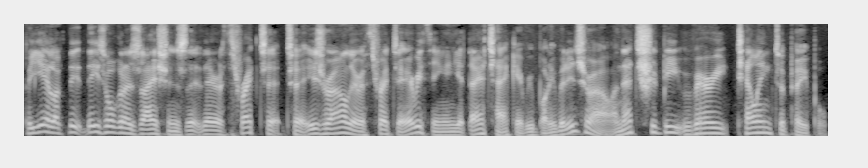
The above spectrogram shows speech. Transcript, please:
But yeah, look, the, these organizations, they're, they're, a threat to, to Israel, they're a threat to everything, and yet they attack everybody but Israel. And that should be very telling to people.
